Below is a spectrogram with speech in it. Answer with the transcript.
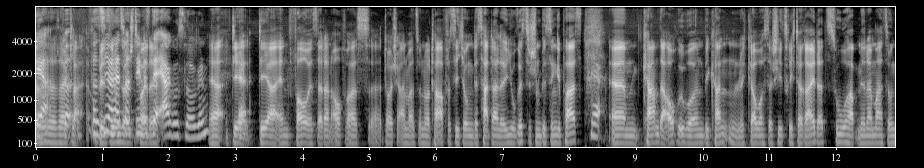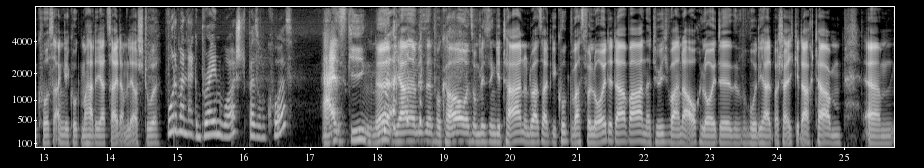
ja, ist ja klar. Versicherungsverstehen ist der Ergo-Slogan. Ja, der, ja. DANV ist ja dann auch was, äh, Deutsche Anwalts- und Notarversicherung, das hat da juristisch ein bisschen gepasst. Ja. Ähm, kam da auch über einen Bekannten, ich glaube aus der Schiedsrichterei dazu, hab mir dann mal so einen Kurs angeguckt, man hatte ja Zeit am Lehrstuhl. Wurde man da gebrainwashed bei so einem Kurs? Ja, es ging, ne? Die haben ein bisschen verkauft und so ein bisschen getan und du hast halt geguckt, was für Leute da waren. Natürlich waren da auch Leute, wo die halt wahrscheinlich gedacht haben, ähm,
